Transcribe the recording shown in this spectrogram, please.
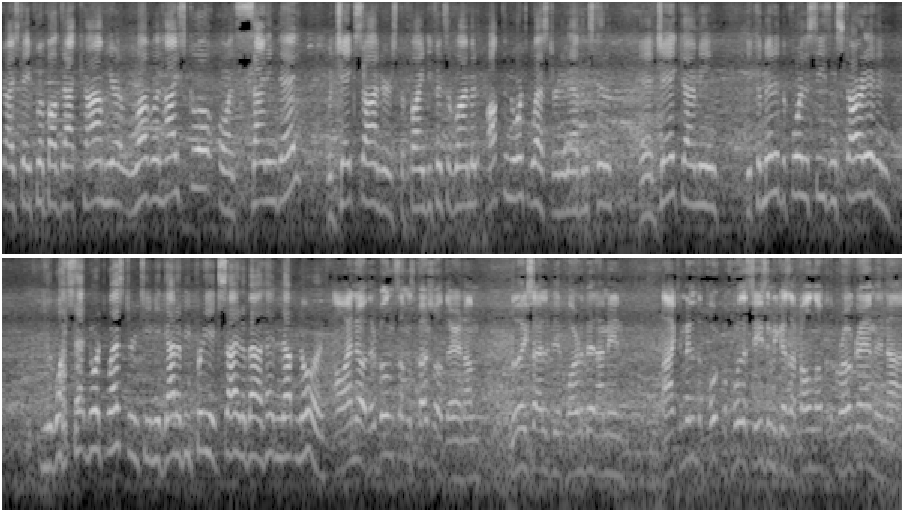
TriStateFootball.com here at Loveland High School on signing day with Jake Saunders, the fine defensive lineman up to Northwestern in Evanston. And Jake, I mean, you committed before the season started and you watch that Northwestern team, you got to be pretty excited about heading up north. Oh, I know. They're building something special up there, and I'm really excited to be a part of it. I mean, I committed before the season because I fell in love with the program, and uh,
